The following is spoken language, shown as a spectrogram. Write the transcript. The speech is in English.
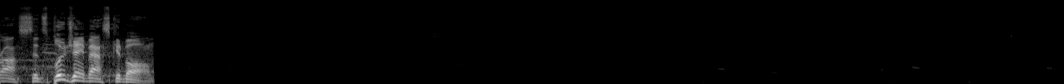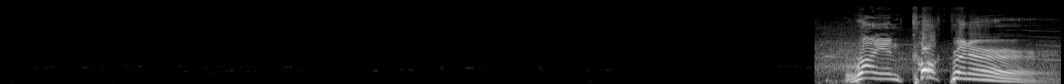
Cross. It's Blue Jay basketball. Ryan Kalkbrenner.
